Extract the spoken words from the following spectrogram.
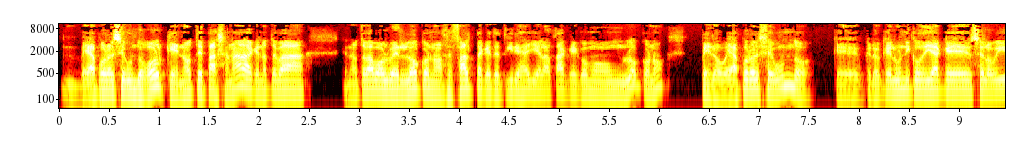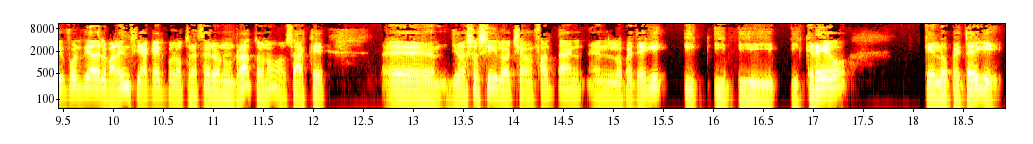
vea por el segundo gol, que no te pasa nada, que no te va, que no te va a volver loco, no hace falta que te tires allí el ataque como un loco, ¿no? Pero vea por el segundo, que creo que el único día que se lo vi fue el día del Valencia, que con los 3-0 en un rato, ¿no? O sea, es que eh, yo eso sí lo he echado en falta en, Lopetegui y, creo que Lopetegui,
